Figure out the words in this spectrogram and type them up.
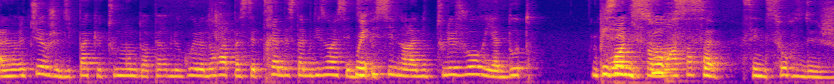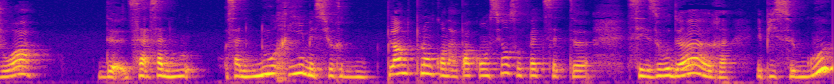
la nourriture. Je dis pas que tout le monde doit perdre le goût et l'odorat parce que c'est très déstabilisant et c'est difficile dans la vie de tous les jours. Il y a d'autres. Puis c'est une source, c'est une source de joie. De, ça, ça, nous, ça nous nourrit, mais sur plein de plans qu'on n'a pas conscience, en fait, cette, ces odeurs et puis ce goût,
